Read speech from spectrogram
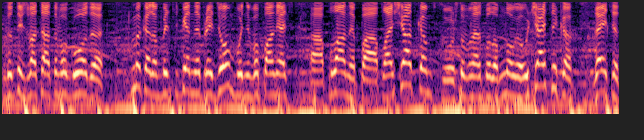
до 2020 года. Мы к этому постепенно придем, будем выполнять а, планы по площадкам, чтобы у нас было много участников. Занятия,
